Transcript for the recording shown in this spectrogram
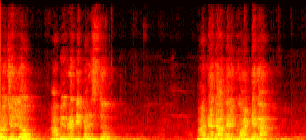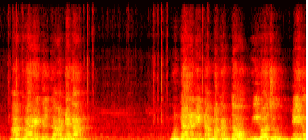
రోజుల్లో అభివృద్ధి పరుస్తూ అన్నదాతలకు అండగా ఆక్వా రైతులకు అండగా ఉంటారనే నమ్మకంతో ఈరోజు నేను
